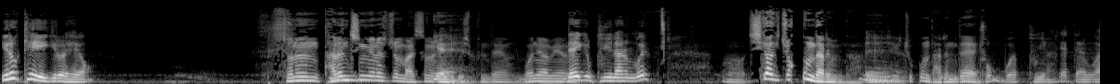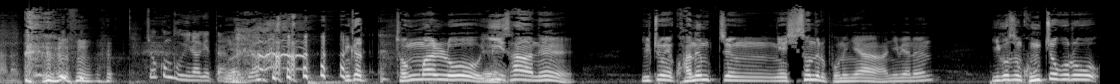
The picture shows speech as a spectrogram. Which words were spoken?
이렇게 얘기를 해요. 저는 다른 측면에서 좀 말씀을 예. 드리고 싶은데요. 뭐냐면 내 얘기를 부인하는 거예요? 어, 시각이 조금 다릅니다. 예. 시각이 조금 다른데 좀 뭐야 부인하겠다는 거 안 하죠. 조금 부인하겠다는 예. 거죠. 그러니까 정말로 예. 이 사안을 일종의 관음증의 시선으로 보느냐 아니면은 이것은 공적으로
